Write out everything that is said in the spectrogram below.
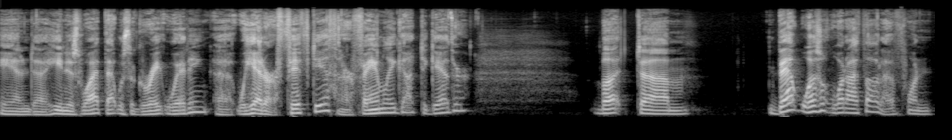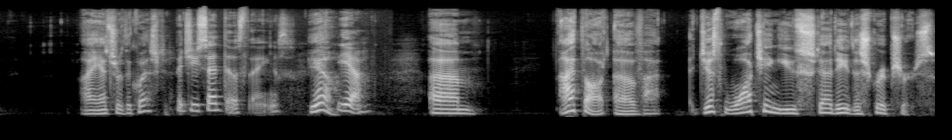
And uh, he and his wife, that was a great wedding. Uh, we had our 50th and our family got together. But um, that wasn't what I thought of when I answered the question. But you said those things. Yeah. Yeah. Um, I thought of just watching you study the scriptures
